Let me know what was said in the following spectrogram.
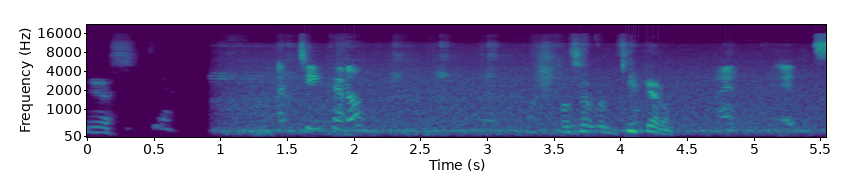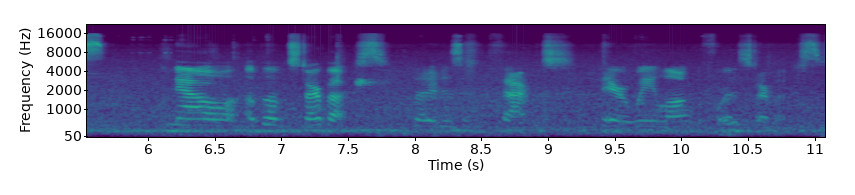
Yes. Yeah. A tea kettle. What's up with the tea kettle? I, it's now above Starbucks, but it is in fact there way long before the Starbucks.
